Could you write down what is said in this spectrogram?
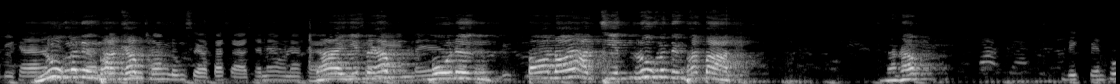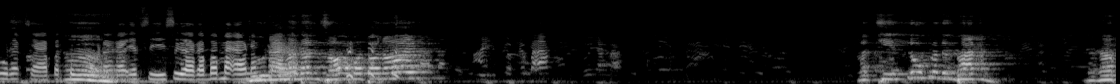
สวัสดีค่ะลูกละ1,000ครับ ช่องลุงเสือภาษาชาแนลนะคะได้ยินไหมครับสนามแล้วหมู่หนึ่งตอน้อยอัดฉีดลูกละหนึ่งพันบาทนะครับบิ๊กเป็นผู้รักษาประตูอ่านนะคะ FC เสือกับบ้ามาเอาอยู่น้ำไหนเปล่าครับท่านสอบตน้อยอัดฉีดลูกละหนึ่งพันนะครับ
